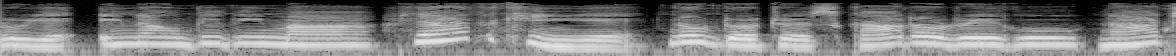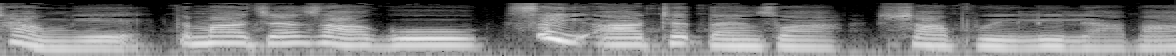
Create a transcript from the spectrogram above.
တို့ရဲ့အိမ်အောင်တီးတီးမှာဘုရားသခင်ရဲ့နှုတ်တော်ထွက်စကားတော်တွေကိုနားထောင်ရဲ့တမန်ကျမ်းစာကိုစိတ်အားထက်သန်စွာ ရှာဖွေလေ့လာပါ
